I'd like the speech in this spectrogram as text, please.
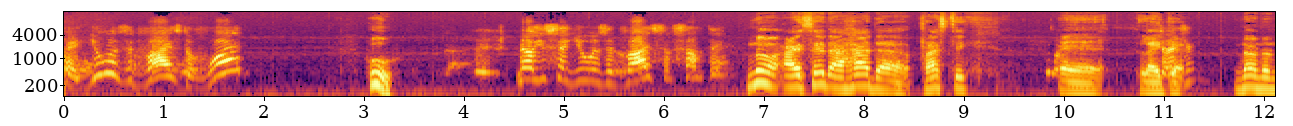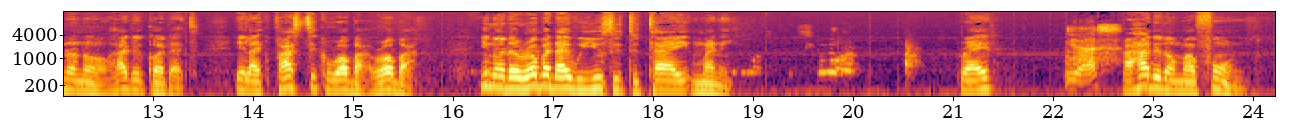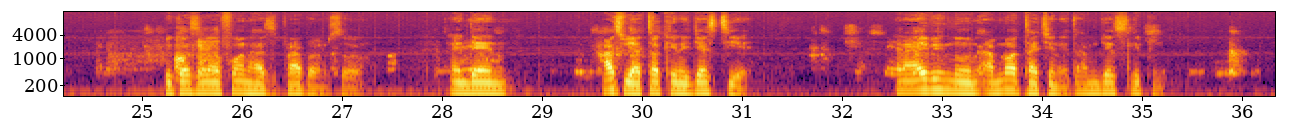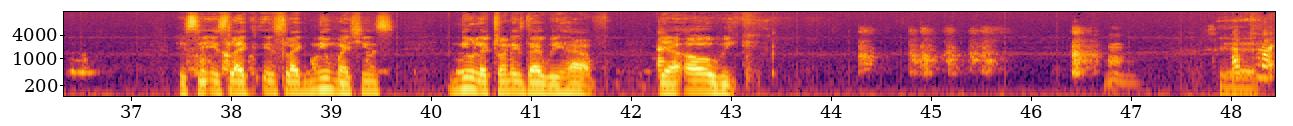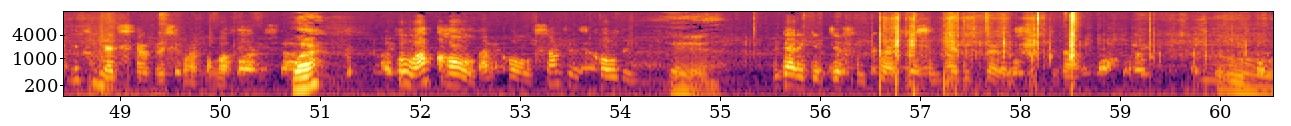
Wait, you was advised of what? Who? No, you said you was advised of something? No, I said I had a plastic, uh, like, a, no, no, no, no. How do you call that? It like plastic rubber, rubber. You know, the rubber that we use it to tie money. Right? Yes. I had it on my phone because Okay. my phone has problems. So, and then as we are talking, it just here. And I even know I'm not touching it, I'm just sleeping. You see, it's like, it's like new machines, new electronics that we have. They are all weak. Hmm. Yeah. How come my internet service went low? What? Oh, I'm cold. I'm cold. Something's cold in Yeah. We gotta get different curtains, some heavy curtains to put up.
